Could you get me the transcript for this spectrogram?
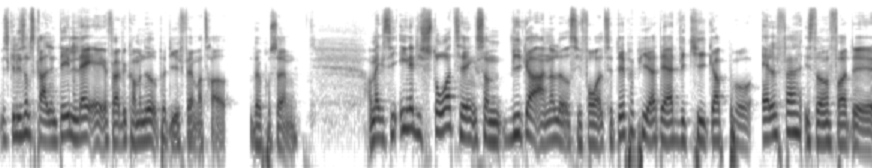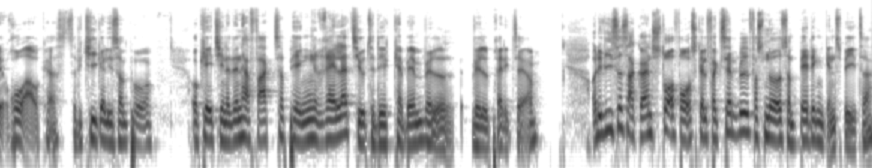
Vi skal ligesom skralde en del lag af, før vi kommer ned på de 35 procent. Og man kan sige, at en af de store ting, som vi gør anderledes i forhold til det papir, det er, at vi kigger på alfa i stedet for det rå afkast. Så vi kigger ligesom på, okay, tjener den her faktor penge relativt til det, KBM vil, vil prædiktere. Og det viser sig at gøre en stor forskel, for eksempel for sådan noget som betting against beta.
